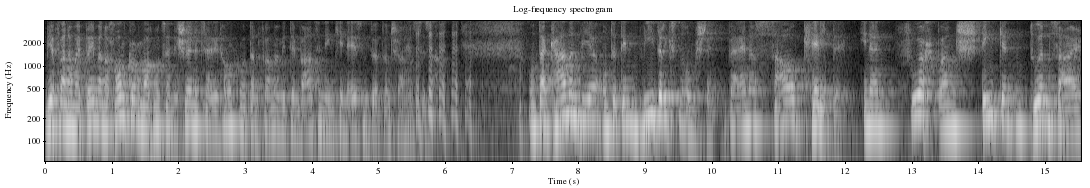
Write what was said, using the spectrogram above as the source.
wir fahren einmal prima nach Hongkong, machen uns eine schöne Zeit in Hongkong und dann fahren wir mit dem wahnsinnigen Chinesen dort und schauen uns das an. Und dann kamen wir unter den widrigsten Umständen bei einer Saukälte in einen furchtbaren, stinkenden Turnsaal,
